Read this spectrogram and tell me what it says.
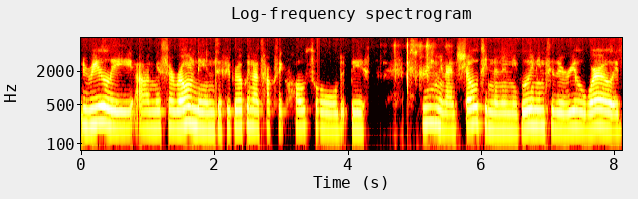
really um your surroundings if you grow up in a toxic household with screaming and shouting and then you're going into the real world it's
